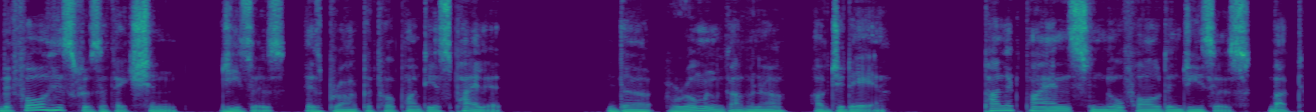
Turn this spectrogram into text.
Before his crucifixion, Jesus is brought before Pontius Pilate, the Roman governor of Judea. Pilate finds no fault in Jesus, but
